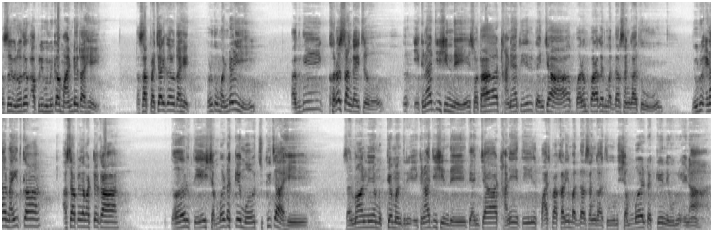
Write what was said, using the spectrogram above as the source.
तसं विरोधक आपली भूमिका मांडत आहेत तसा प्रचार करत आहेत. परंतु मंडळी अगदी खरंच सांगायचं तर एकनाथजी शिंदे स्वतः ठाण्यातील त्यांच्या परंपरागत मतदारसंघातून निवडून येणार नाहीत का? असं आपल्याला वाटतं का? तर ते शंभर टक्के मत चुकीचं आहे. सन्माननीय मुख्यमंत्री एकनाथजी शिंदे त्यांच्या ठाणे येथील पाच पाखाडी मतदारसंघातून शंभर टक्के निवडून येणार.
